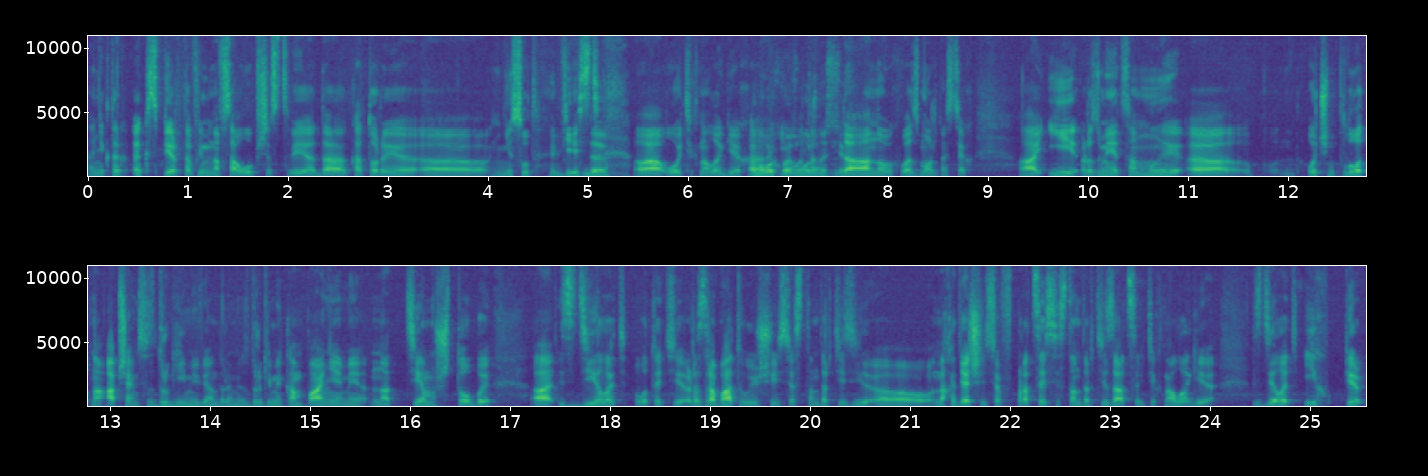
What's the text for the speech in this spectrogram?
некоторых экспертов именно в сообществе, да, которые э, несут весть Да. а, о технологиях. О новых а, и вот, а, возможностях. да, о новых возможностях. А, И, разумеется, мы э, очень плотно общаемся с другими вендорами, с другими компаниями над тем, чтобы а, сделать вот эти разрабатывающиеся, стандартизи... э, находящиеся в процессе стандартизации технологии, сделать их, пер-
